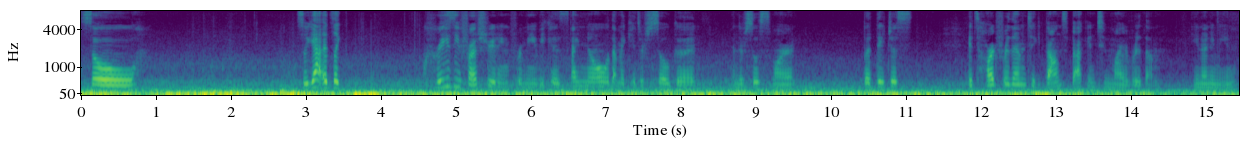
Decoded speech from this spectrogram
So, so yeah, it's like crazy frustrating for me because I know that my kids are so good and they're so smart, but they just, it's hard for them to bounce back into my rhythm. You know what I mean?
